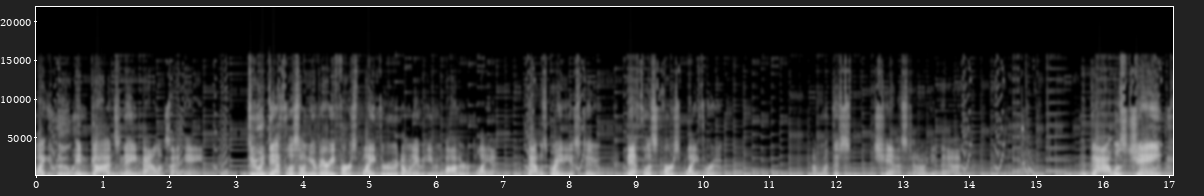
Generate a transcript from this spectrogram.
Like, who in God's name balanced that game? Do a Deathless on your very first playthrough or don't even bother to play it. That was Gradius 2. Deathless first playthrough. I want this chest. How do I get that? That was jank.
